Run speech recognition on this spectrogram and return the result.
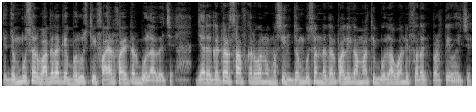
તો જંબુસર, વાગરા કે ભરૂચથી ફાયર ફાઇટર બોલાવે છે. જ્યારે ગટર સાફ કરવાનું મશીન જંબુસર નગરપાલિકામાંથી બોલાવવાની ફરજ પડતી હોય છે.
